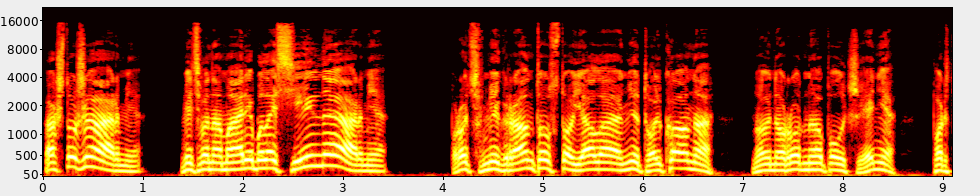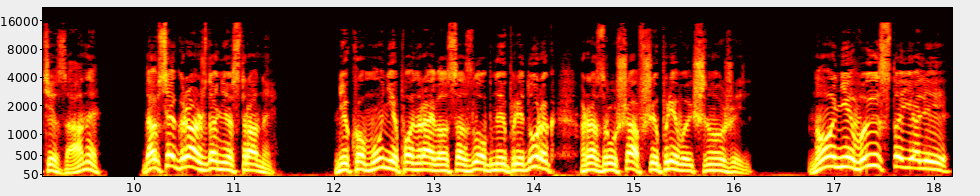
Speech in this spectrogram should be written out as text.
А что же армия? Ведь в Аномаре была сильная армия. Против мигрантов стояла не только она, но и народное ополчение, партизаны, да все граждане страны. Никому не понравился злобный придурок, разрушавший привычную жизнь. Но не выстояли.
